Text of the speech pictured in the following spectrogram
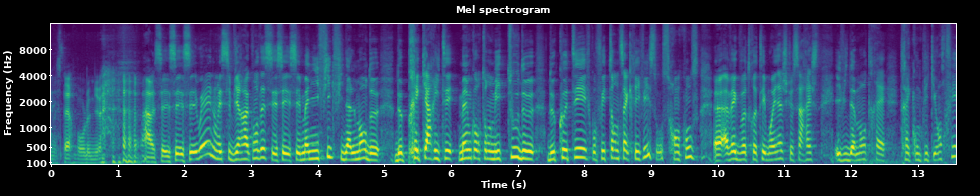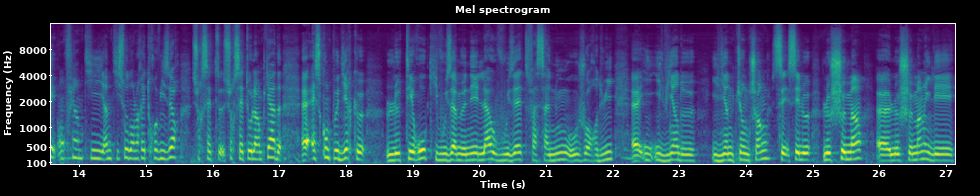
On espère pour le mieux. ah, c'est, ouais, mais c'est bien raconté. C'est, magnifique finalement de, précarité. Même quand on met tout de, côté, qu'on fait tant de sacrifices, on se rend compte euh, avec votre témoignage que ça reste évidemment très, très compliqué. On fait, on fait un, petit, un petit saut dans le rétroviseur sur cette, sur cette Olympiade. Euh, est-ce qu'on peut dire que le terreau qui vous a mené là où vous êtes face à nous aujourd'hui, euh, il, vient de, il vient de Pyeongchang C'est le, le, chemin, le chemin il, est,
